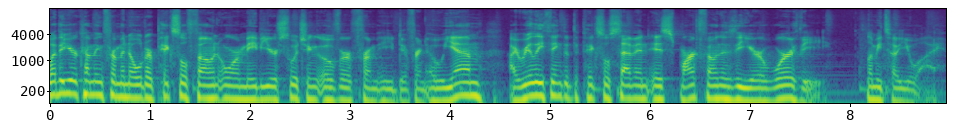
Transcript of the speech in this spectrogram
Whether you're coming from an older Pixel phone or maybe you're switching over from a different OEM, I really think that the Pixel 7 is smartphone of the year worthy. Let me tell you why.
